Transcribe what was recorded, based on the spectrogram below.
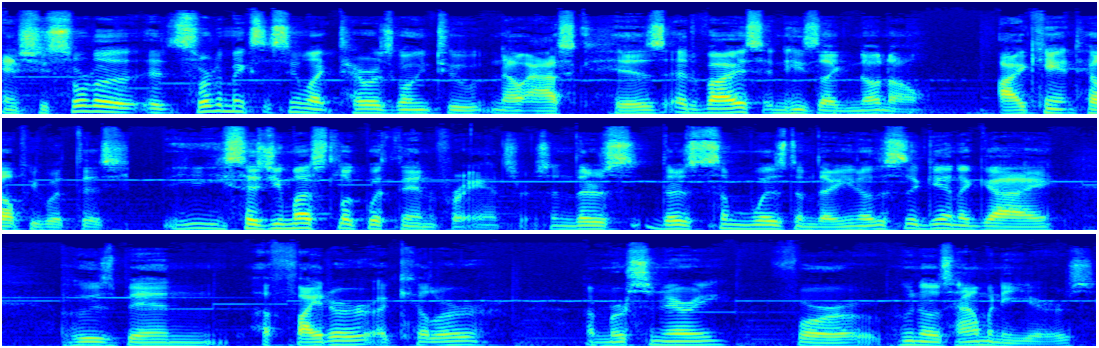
And she sort of it sort of makes it seem like Terra's going to now ask his advice, and he's like, "No, no, I can't help you with this." He says, "You must look within for answers." And there's there's some wisdom there. You know, this is again a guy who's been a fighter, a killer, a mercenary for who knows how many years.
